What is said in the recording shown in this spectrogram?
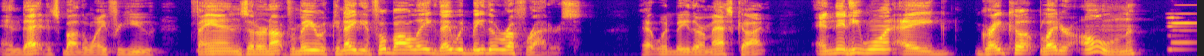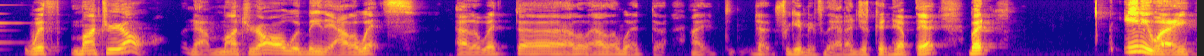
and that is, by the way, for you fans that are not familiar with Canadian Football League, they would be the Rough Riders. That would be their mascot. And then he won a Grey Cup later on with Montreal. Now, Montreal would be the Alouettes. Alouette, uh, Alouette. Uh, I, forgive me for that. I just couldn't help that. But anyway,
